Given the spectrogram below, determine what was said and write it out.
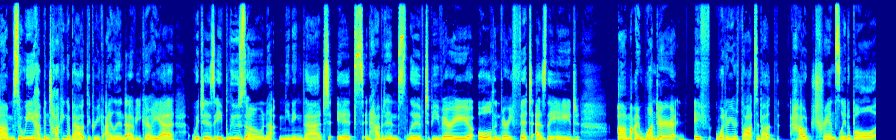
Um, so we have been talking about the Greek island of Ikaria, which is a blue zone, meaning that its inhabitants live to be very old and very fit as they age. Um, I wonder if what are your thoughts about how translatable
